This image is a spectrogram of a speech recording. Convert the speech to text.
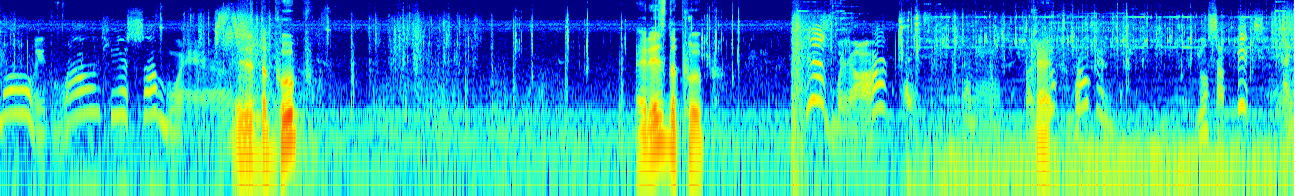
know it round here somewhere. Is it the poop? It is the poop. Here's we are. Okay. broken. Use a fix and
